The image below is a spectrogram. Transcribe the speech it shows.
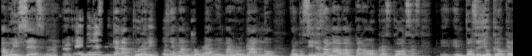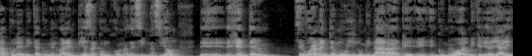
a Moisés. ahí no les vi tan apuraditos llamándole a Wilmar Roldán, ¿no? Cuando sí les amaban para otras cosas. Eh, entonces yo creo que la polémica con el VAR empieza con, con la designación de, gente seguramente muy iluminada que, en, Comebol, mi querida Yari.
